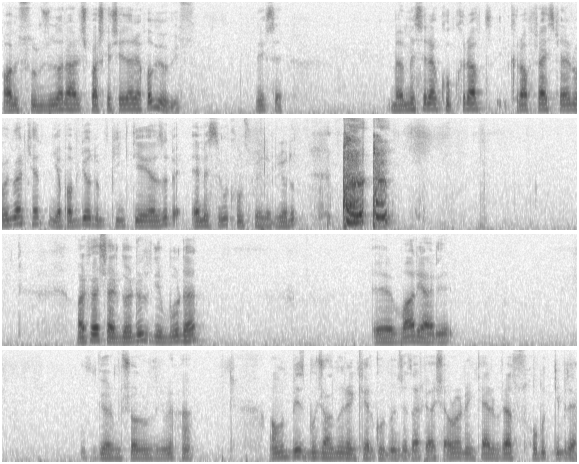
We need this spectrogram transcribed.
Abi sunucular hariç başka şeyler yapamıyor muyuz? Neyse. Ben mesela Cupcraft, Craft Rice falan oynarken yapabiliyordum. Ping diye yazıp MS'imi kontrol edebiliyordum. Arkadaşlar gördüğünüz gibi burada e, var yani görmüş olduğunuz gibi ha. Ama biz bu canlı renkleri kullanacağız arkadaşlar. O renkler biraz soluk gibi de.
